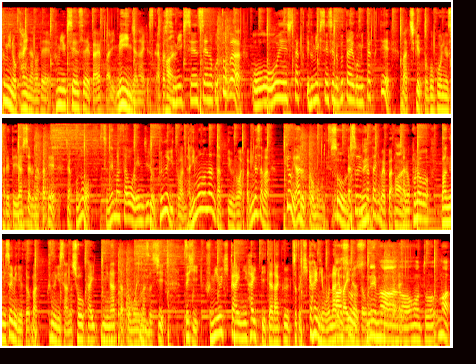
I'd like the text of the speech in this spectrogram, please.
文の会なので文幸先生がやっぱりメインじゃないですか。やっぱ文幸先生のことが応援したくて文幸先生の舞台を見たくて、まあ、チケットをご購入されていらっしゃる中でじゃあこの常政を演じるくぬぎとは何者なんだっていうのはやっぱ皆様興味あると思うんです、ね、そう、ね、そういう方にもやっぱ、はい、あのこの番組そういう意味で言うと、まあ、くぬぎさんの紹介になったと思いますし、うん、ぜひ文幸会に入っていただくちょっと機会にもなればいいなと思うね。まああの、はい、本当まあ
